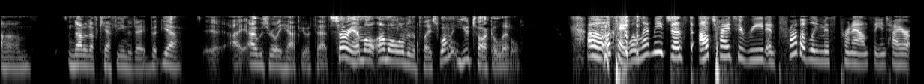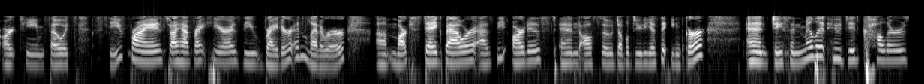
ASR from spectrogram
um, not enough caffeine today, but yeah, I, I was really happy with that. Sorry, I'm all I'm all over the place. Why don't you talk a little? Oh, okay. well, let me just, I'll try to read and probably mispronounce the entire art team. So it's Steve Bryant, I have right here as the writer and letterer, um, Mark Stegbauer as the artist and also double duty as the inker, and Jason Millett, who did colors,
